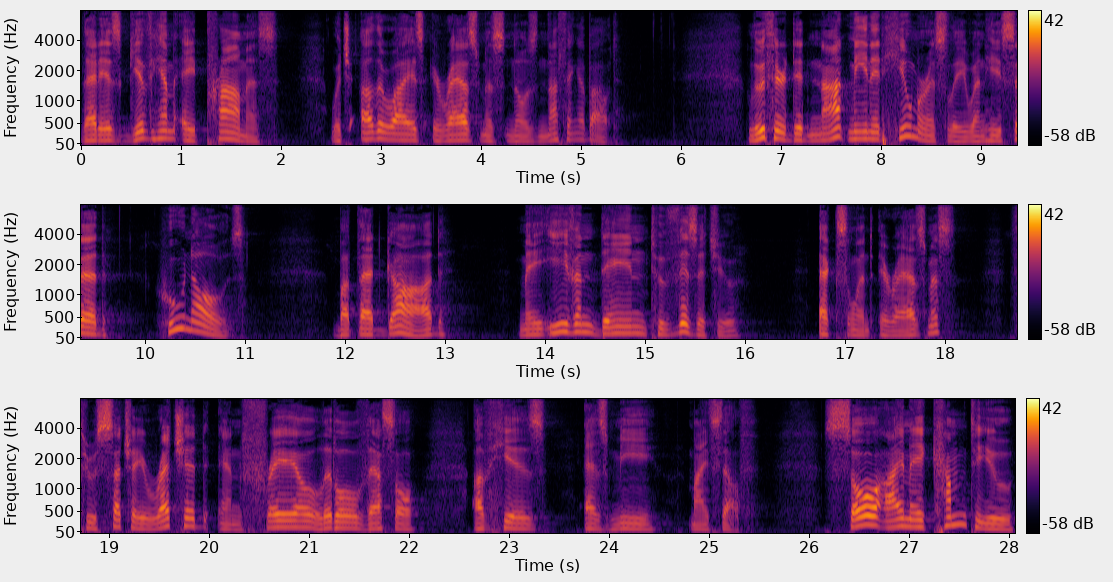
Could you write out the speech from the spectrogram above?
That is, give him a promise which otherwise Erasmus knows nothing about. Luther did not mean it humorously when he said, Who knows but that God may even deign to visit you, excellent Erasmus, through such a wretched and frail little vessel of his as me myself. So I may come to you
